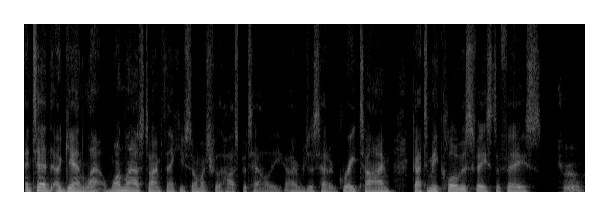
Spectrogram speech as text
And Ted, again, la- one last time, thank you so much for the hospitality. I just had a great time. Got to meet Clovis face to face. True.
